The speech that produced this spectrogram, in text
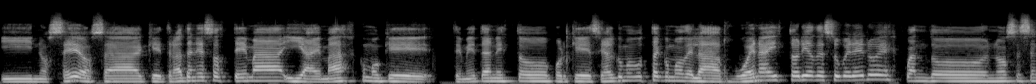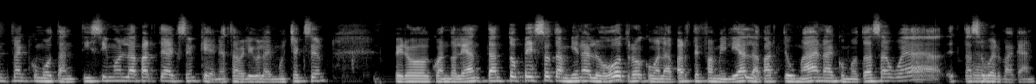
Y no sé, o sea, que traten esos temas y además como que te metan esto, porque si algo me gusta como de las buenas historias de superhéroes, cuando no se centran como tantísimo en la parte de acción, que en esta película hay mucha acción, pero cuando le dan tanto peso también a lo otro, como la parte familiar, la parte humana, como toda esa weá, está Mm. súper bacán.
